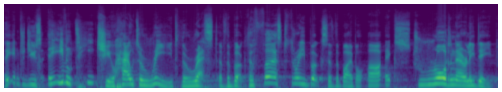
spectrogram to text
they introduce, they even teach you how to read the rest of the book. The first three books of the Bible are extraordinarily deep.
